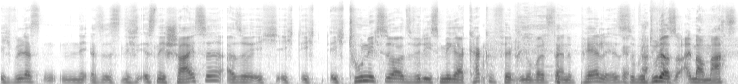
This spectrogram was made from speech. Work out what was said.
ich will das, das ist nicht, ist nicht scheiße. Also ich, ich, ich, ich tue nicht so, als würde ich es mega kacke finden, nur weil es deine Perle ist, so wie du das so einmal machst.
